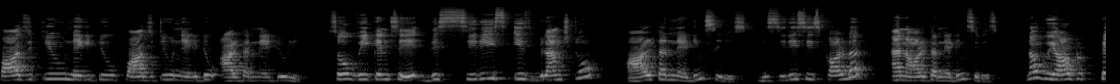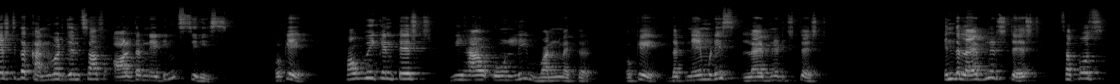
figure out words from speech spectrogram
positive negative positive negative alternatively. So we can say this series is belongs to alternating series. This series is called an alternating series. Now we have to test the convergence of alternating series. Okay. How we can test? We have only one method. Okay. That named is Leibniz test. In the Leibniz test, suppose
